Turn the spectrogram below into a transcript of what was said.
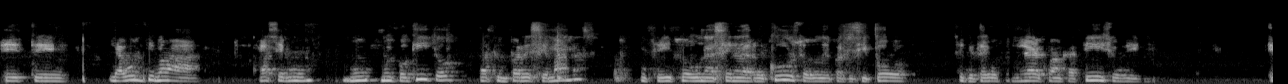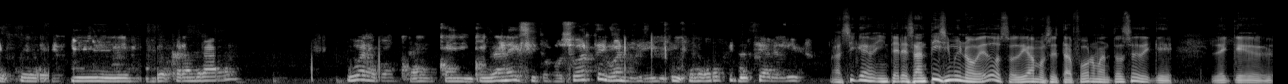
Este, la última hace muy, muy, muy poquito, hace un par de semanas, que se hizo una cena de recursos donde participó el secretario general Juan Castillo y, este, y Oscar Andrade. Y bueno, con, con- con- con gran éxito, por suerte, y bueno, y, y se logró financiar el libro. Así que interesantísimo y novedoso, digamos, esta forma entonces de que, de que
